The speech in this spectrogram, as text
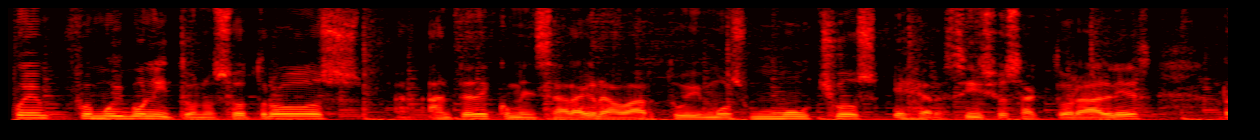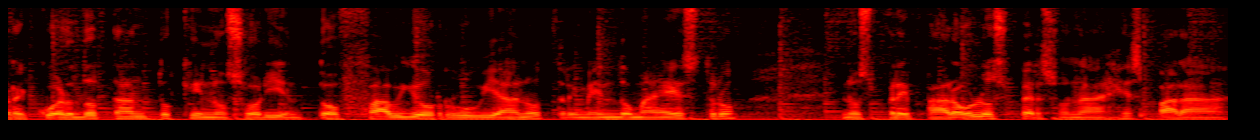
Fue, fue muy bonito. Nosotros, antes de comenzar a grabar, tuvimos muchos ejercicios actorales. Recuerdo tanto que nos orientó Fabio Rubiano, tremendo maestro. Nos preparó los personajes para,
